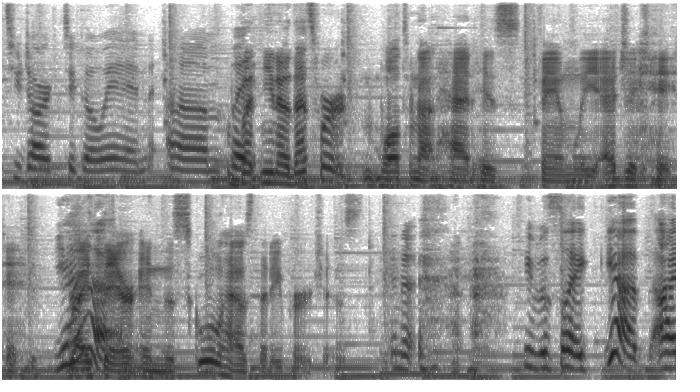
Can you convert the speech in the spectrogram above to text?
too dark to go in. Um, But, but, you know, that's where Walter Knott had his family educated. Yeah. Right there in the schoolhouse that he purchased. in a, he was like, "Yeah, I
